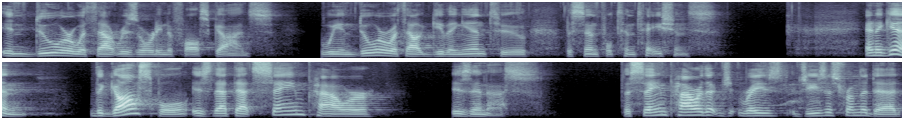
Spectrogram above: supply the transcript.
endure without resorting to false gods. We endure without giving in to the sinful temptations. And again, the gospel is that that same power is in us. The same power that raised Jesus from the dead,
